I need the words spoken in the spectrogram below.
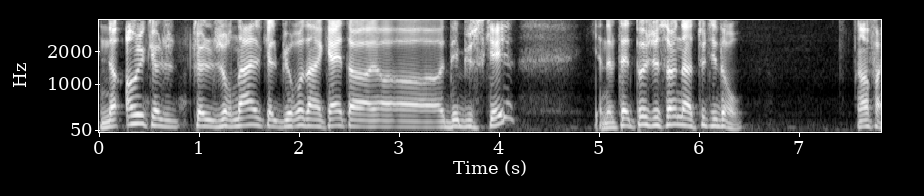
Il y en a un que le, journal, que le bureau d'enquête a, débusqué. Il n'y en a peut-être pas juste un dans tout Hydro. Enfin.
